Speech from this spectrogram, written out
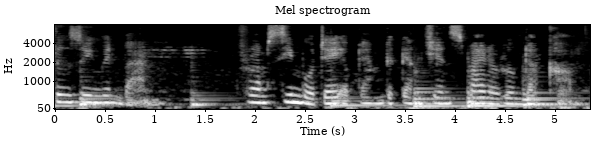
tư duy nguyên bản From Simple Day of Đăng được đăng trên spiderroom.com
